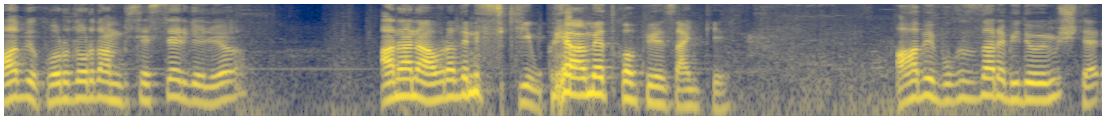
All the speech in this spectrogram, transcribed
Abi koridordan bir sesler geliyor. Ananı avradını sikeyim. Kıyamet kopuyor sanki. Abi bu kızları bir dövmüşler.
